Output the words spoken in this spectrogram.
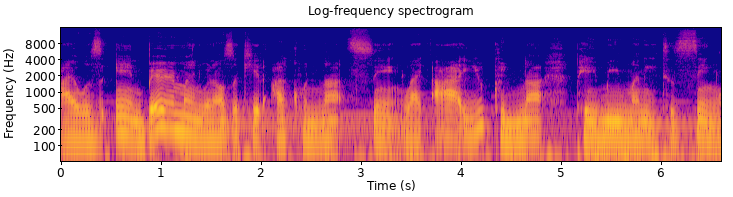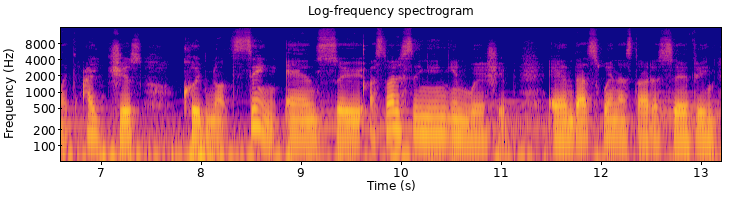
I was in. Bear in mind, when I was a kid, I could not sing. Like I, you could not pay me money to sing. Like I just could not sing, and so I started singing in worship, and that's when I started serving.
